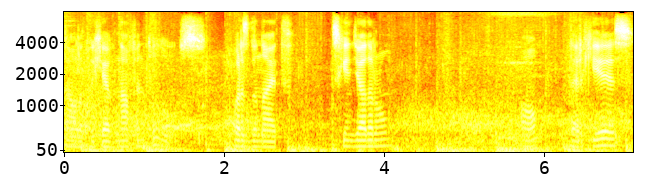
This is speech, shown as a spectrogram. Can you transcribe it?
Now that we have nothing to lose. Where's the knight? Is he in the other room? Oh, there he is.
